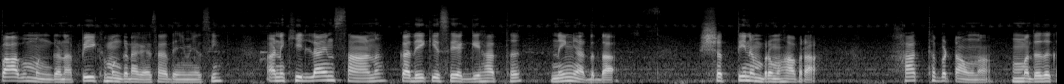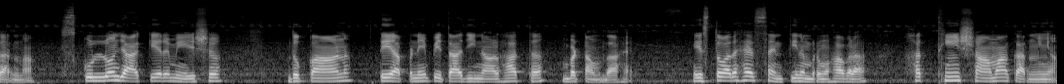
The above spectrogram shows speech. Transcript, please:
ਭਾਵ ਮੰਗਣਾ, ਭੀਖ ਮੰਗਣਾ ਕਹਿ ਸਕਦੇ ਜਿਵੇਂ ਅਸੀਂ। ਅਣਖੀਲਾ ਇਨਸਾਨ ਕਦੇ ਕਿਸੇ ਅੱਗੇ ਹੱਥ ਨਹੀਂ ਅੱਡਦਾ। 36 ਨੰਬਰ ਮੁਹਾਵਰਾ, ਹੱਥ ਵਟਾਉਣਾ, ਮਦਦ ਕਰਨਾ। ਸਕੂਲੋਂ ਜਾ ਕੇ ਰਮੇਸ਼ ਦੁਕਾਨ ਤੇ ਆਪਣੇ ਪਿਤਾ ਜੀ ਨਾਲ ਹੱਥ ਵਟਾਉਂਦਾ ਹੈ। ਇਸ ਤੋਂ ਬਾਅਦ ਹੈ 37 ਨੰਬਰ ਮੁਹਾਵਰਾ, ਹੱਥੀਂ ਛਾਵਾਂ ਕਰਨੀਆਂ,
